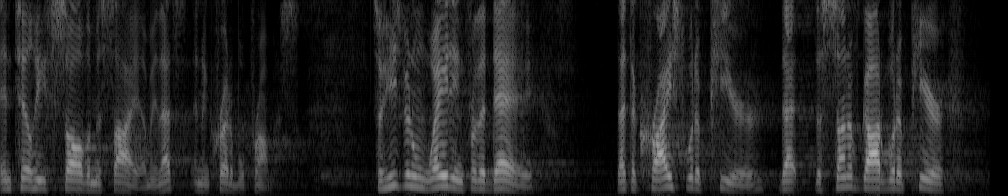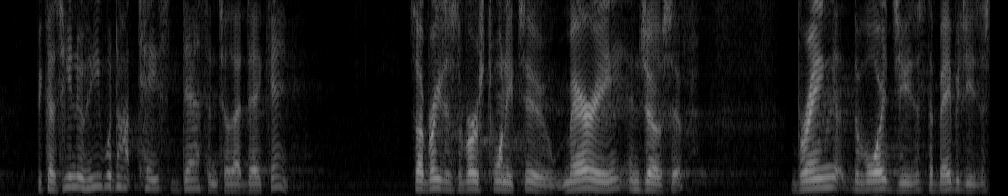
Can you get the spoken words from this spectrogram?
until he saw the Messiah. I mean, that's an incredible promise. So he's been waiting for the day that the Christ would appear, that the Son of God would appear, because he knew he would not taste death until that day came. So it brings us to verse 22. Mary and Joseph bring the boy Jesus, the baby Jesus,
